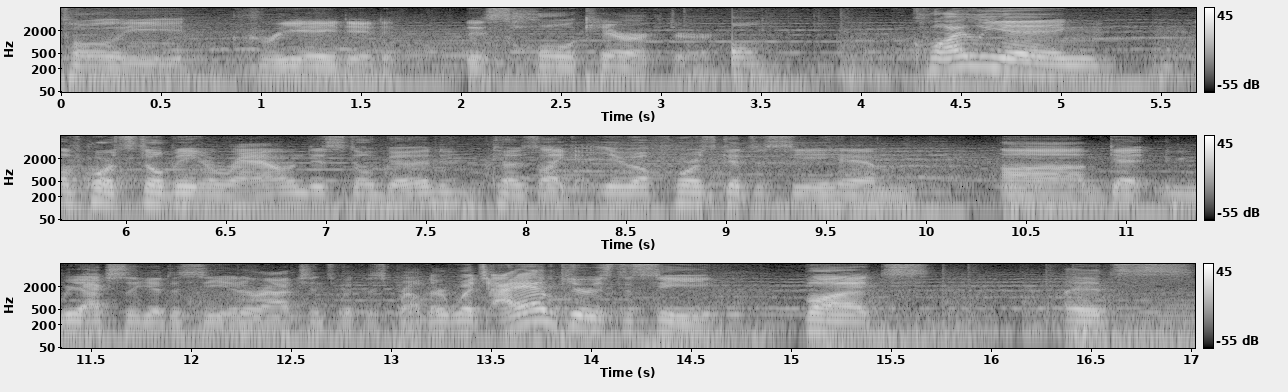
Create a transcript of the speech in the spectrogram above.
totally created this whole character. Kuai Liang, of course, still being around is still good because, like, you of course get to see him. Um, get we actually get to see interactions with his brother, which I am curious to see, but it's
